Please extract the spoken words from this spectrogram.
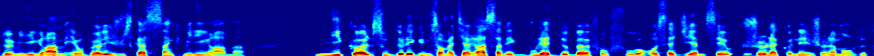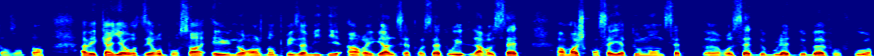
2 milligrammes et on peut aller jusqu'à 5 milligrammes. Nicole, soupe de légumes sans matière grasse avec boulettes de bœuf au four, recette JMC, je la connais, je la mange de temps en temps, avec un yaourt 0% et une orange non prise à midi. Un régal cette recette. Oui, la recette. Alors moi, je conseille à tout le monde cette euh, recette de boulettes de bœuf au four.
